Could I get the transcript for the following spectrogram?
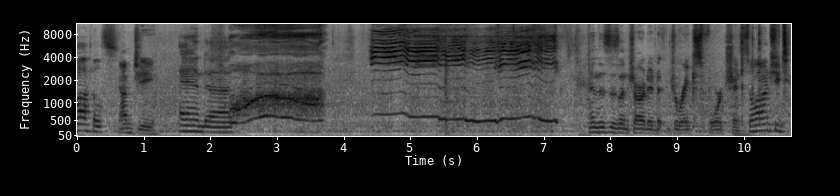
I'm I'm G. And, uh. And this is Uncharted Drake's Fortune. So why don't you t-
